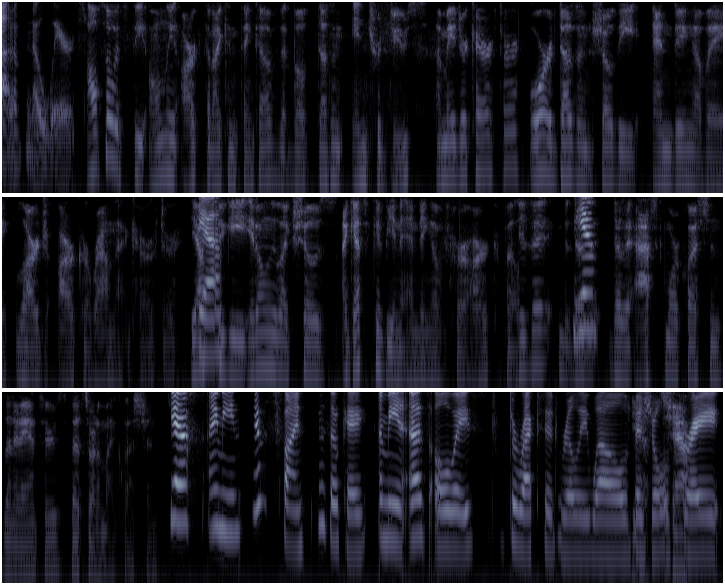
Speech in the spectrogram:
out of nowhere. Also, it's the only arc that I can think of that both doesn't introduce a major character or doesn't show the ending of a large arc around that character. Yeah. Yotsugi, it only like shows. I guess it could be an ending of her arc, but is it? Does Yeah. It, does it ask more questions than it answers? That's sort of my question. Yeah, I mean, it was fine. It was okay. I mean, as always, directed really well. Yes, Visuals Shaft. great.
